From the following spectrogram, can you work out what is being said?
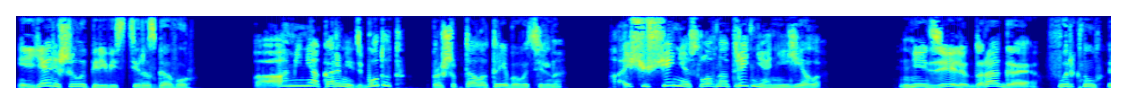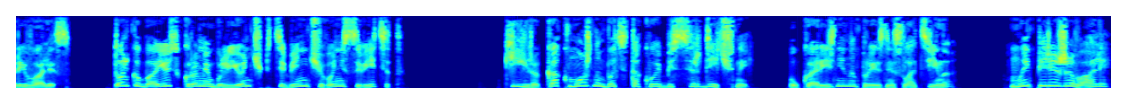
и я решила перевести разговор. «А меня кормить будут?» — прошептала требовательно. «Ощущение, словно три дня не ела». «Неделю, дорогая», — фыркнул Ривалис. «Только, боюсь, кроме бульончика тебе ничего не светит». «Кира, как можно быть такой бессердечной?» — укоризненно произнесла Тина. «Мы переживали,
